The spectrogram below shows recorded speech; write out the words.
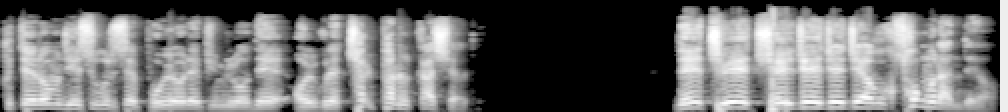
그때 여러분 예수 그리스도의 보혈의 비밀로 내 얼굴에 철판을 까셔야 돼요. 내 죄, 죄, 죄, 죄, 죄하고 속으면 안 돼요.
